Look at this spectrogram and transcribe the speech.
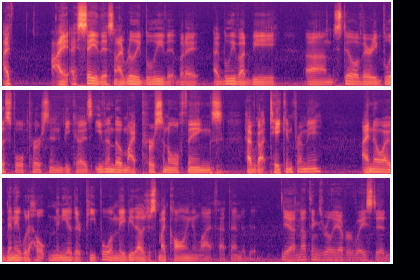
I, I I say this and I really believe it, but I, I believe I'd be um, still a very blissful person because even though my personal things have got taken from me, I know I've been able to help many other people, and maybe that was just my calling in life at the end of it. Yeah, nothing's really ever wasted.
